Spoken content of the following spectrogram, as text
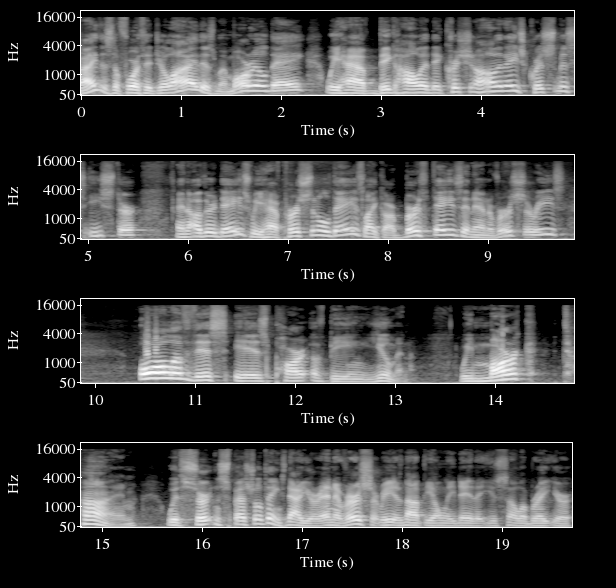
right? There's the 4th of July, there's Memorial Day. We have big holiday, Christian holidays, Christmas, Easter, and other days. We have personal days like our birthdays and anniversaries. All of this is part of being human. We mark time with certain special things. Now, your anniversary is not the only day that you celebrate your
